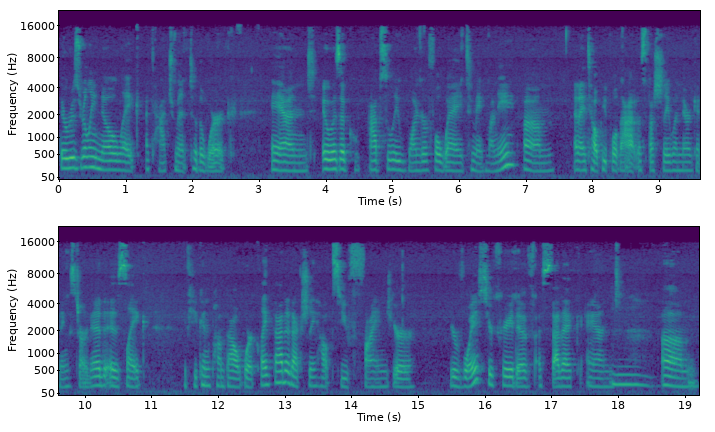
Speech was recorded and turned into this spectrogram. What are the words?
there was really no like attachment to the work and it was a absolutely wonderful way to make money um, and i tell people that especially when they're getting started is like if you can pump out work like that it actually helps you find your your voice your creative aesthetic and mm. um,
